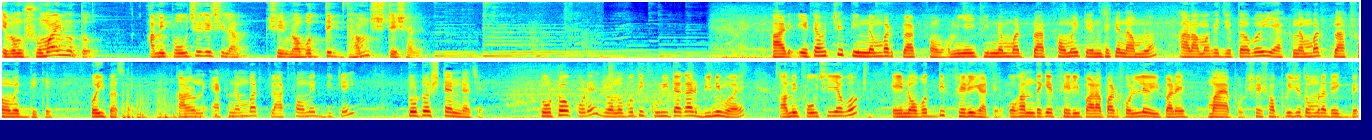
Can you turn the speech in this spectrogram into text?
এবং সময় মতো আমি পৌঁছে গেছিলাম সেই নবদ্বীপ ধাম স্টেশনে। আর এটা হচ্ছে তিন নম্বর প্ল্যাটফর্ম। আমি এই তিন নম্বর প্ল্যাটফর্মে ট্রেন থেকে নামলাম। আর আমাকে যেতে হবে ওই এক নম্বর প্ল্যাটফর্মের দিকে, ওই পাশে। কারণ এক নম্বর প্ল্যাটফর্মের দিকেই টোটো স্ট্যান্ড আছে। টোটো করে জনপ্রতি কুড়ি টাকার বিনিময়ে আমি পৌঁছে যাব এই নবদ্বীপ ফেরিঘাটে। ওখান থেকে ফেরি পারাপার করলে ওই পারে মায়াপুর। সে সব কিছু তোমরা দেখবে।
